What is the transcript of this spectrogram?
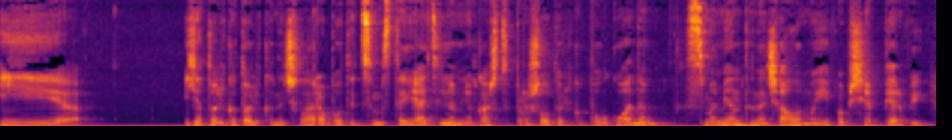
и я только-только начала работать самостоятельно, мне кажется, прошло только полгода с момента начала моей вообще первой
